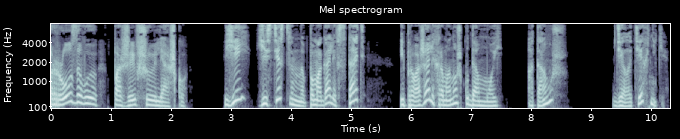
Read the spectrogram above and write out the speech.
розовую пожившую ляжку. Ей, естественно, помогали встать и провожали хромоножку домой. А там уж дело техники.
